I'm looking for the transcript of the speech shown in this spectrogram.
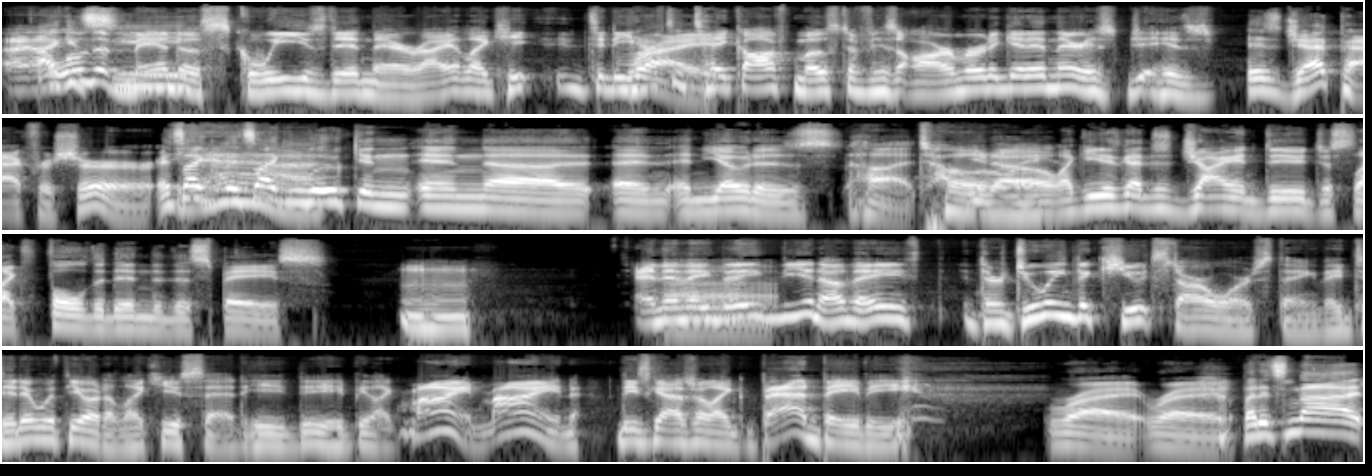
I, I, love that see- Mando squeezed in there, right? Like he did he have Right. to take off most of his armor to get in there? His his His jetpack for sure. It's like it's like Luke in in uh in, in Yoda's hut. You know, Totally. like you just got this giant dude just like folded into this space. hmm And then they, Uh, they, you know, they they're doing the cute Star Wars thing. They did it with Yoda, like you said. He he'd be like, "Mine, mine." These guys are like, "Bad baby." Right, right. But it's not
